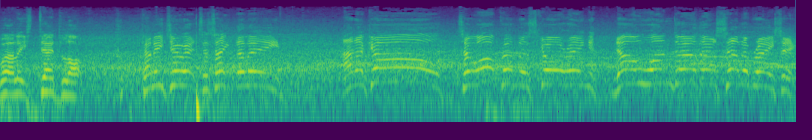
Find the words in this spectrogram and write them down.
Well, it's deadlock. Can he do it to take the lead? And a goal to open the scoring. No wonder they're celebrating.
